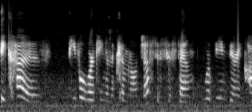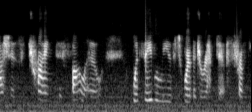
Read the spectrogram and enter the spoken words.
because people working in the criminal justice system were being very cautious, trying to follow what they believed were the directives from the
